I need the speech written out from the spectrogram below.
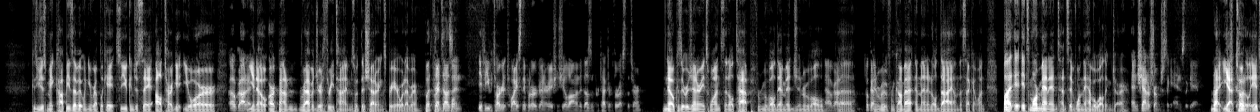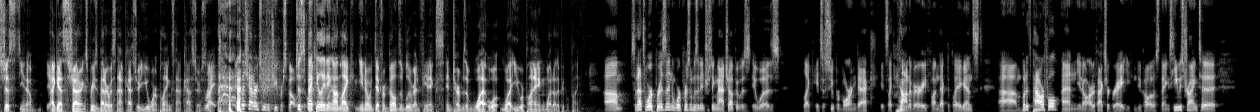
Because you just make copies of it when you replicate, so you can just say, "I'll target your, Oh, got it. you know, Arcbound Ravager three times with this Shattering Spree or whatever." but that example. doesn't. If you target it twice and they put a regeneration shield on it, it doesn't protect it for the rest of the turn. No, because it regenerates once, then it'll tap, remove all damage, and remove all, Oh, got it. uh, Okay. and remove it from combat, and then it'll die on the second one. But it, it's more mana intensive when they have a welding jar. And Shatterstorm just like ends the game. Right? Yeah, totally. It's just you know, Yeah. I guess Shattering Spree is better with Snapcaster. You weren't playing Snapcaster, so. Right. but Shattering Spree is a cheaper spell. just is why I speculating on like you know different builds of Blue Red Phoenix in terms of what what, what you were playing, what other people were playing. Um, so that's Whir Prison. Whir Prison was an interesting matchup. It was it was like it's a super boring deck. It's like not a very fun deck to play against. Um, but it's powerful, and you know artifacts are great. You can do colorless things. He was trying to,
